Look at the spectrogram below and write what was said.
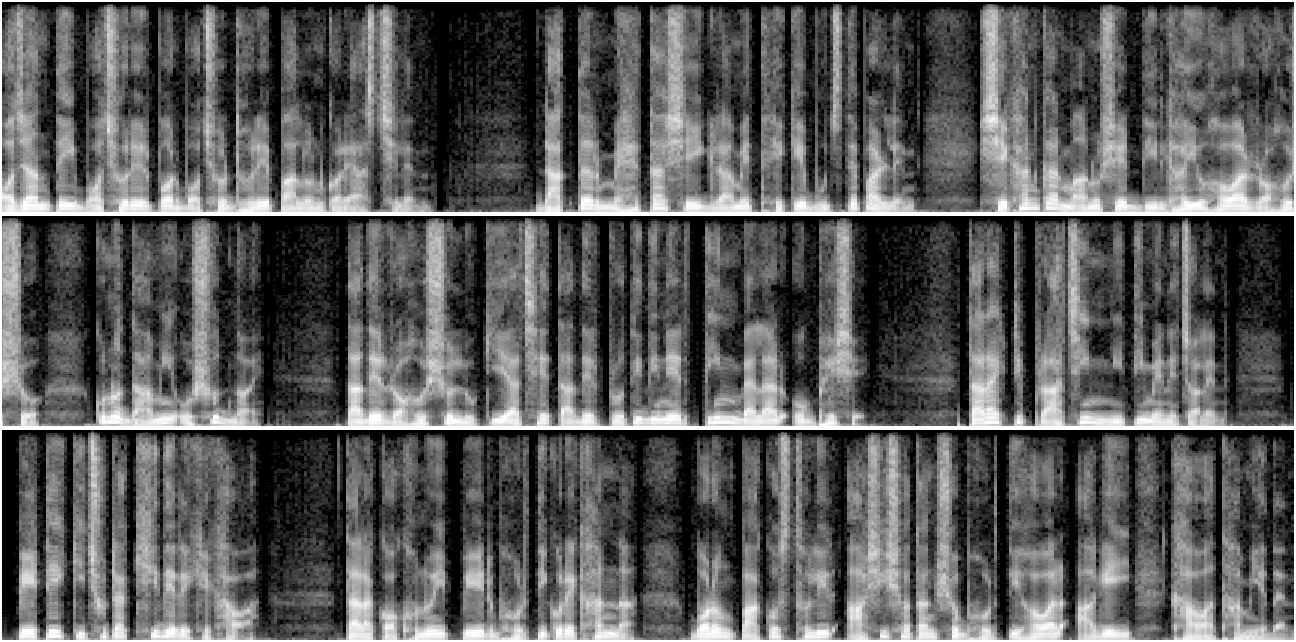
অজান্তেই বছরের পর বছর ধরে পালন করে আসছিলেন। ডাক্তার মেহতা সেই গ্রামে থেকে বুঝতে পারলেন, সেখানকার মানুষের দীর্ঘায়ু হওয়ার রহস্য কোনো দামি ওষুধ নয়। তাদের রহস্য লুকিয়ে আছে তাদের প্রতিদিনের তিন বেলার অভ্যেসে। তারা একটি প্রাচীন নীতি মেনে চলেন, পেটে কিছুটা খিদে রেখে খাওয়া। তারা কখনোই পেট ভর্তি করে খান না, বরং পাকস্থলীর আশি শতাংশ ভর্তি হওয়ার আগেই খাওয়া থামিয়ে দেন।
